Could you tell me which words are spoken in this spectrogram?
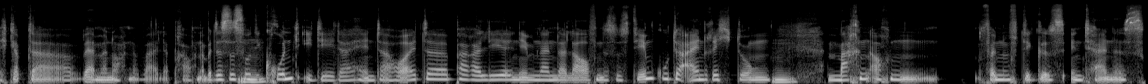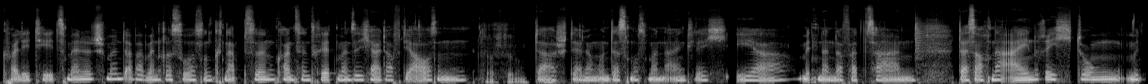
Ich glaube, da werden wir noch eine Weile brauchen. Aber das ist so mhm. die Grundidee dahinter. Heute parallel nebeneinander laufendes System, gute Einrichtungen mhm. machen auch ein vernünftiges internes Qualitätsmanagement, aber wenn Ressourcen knapp sind, konzentriert man sich halt auf die Außendarstellung. Darstellung. Und das muss man eigentlich eher miteinander verzahnen, dass auch eine Einrichtung mit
